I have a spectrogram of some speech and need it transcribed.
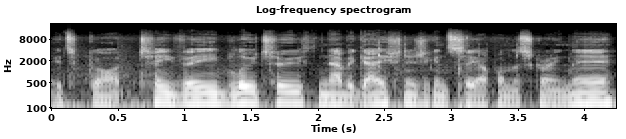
It's got TV, Bluetooth, navigation, as you can see up on the screen there.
